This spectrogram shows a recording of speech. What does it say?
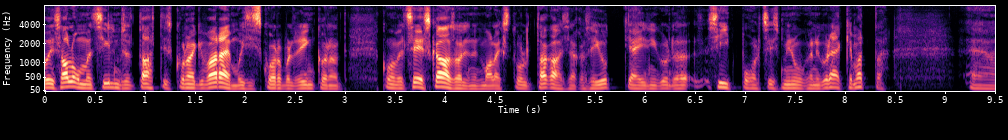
või Salumets ilmselt tahtis kunagi varem või siis korvpalliringkonnad, kui ma veel CSKA-s olin, et ma oleks tulnud tagasi, aga see jutt jäi nagu siitpoolt siis minuga nagu rääkimata. ja,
